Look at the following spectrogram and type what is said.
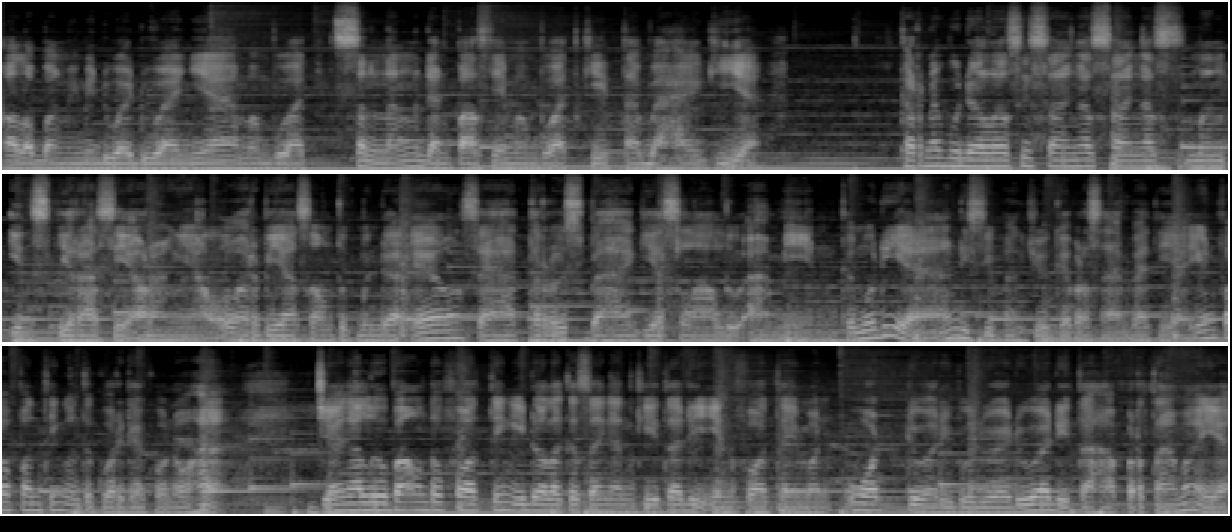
Kalau Bang Mimin dua-duanya membuat senang dan pasti membuat kita bahagia. Karena Bunda Lesti sangat-sangat menginspirasi orangnya. Luar biasa untuk Bunda El. Sehat terus, bahagia selalu, amin. Kemudian disimak juga persahabat ya. Info penting untuk warga Konoha. Jangan lupa untuk voting idola kesayangan kita di Infotainment Award 2022 di tahap pertama ya.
